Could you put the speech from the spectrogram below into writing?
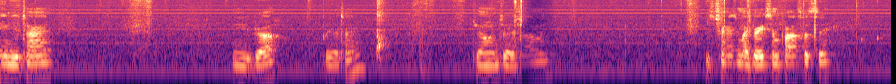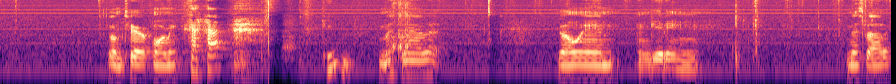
in your turn, and you draw for your turn. Draw into a shaman. Use transmigration. Go I'm terraforming. Keep messing of that. Go in and getting Mist Valley.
